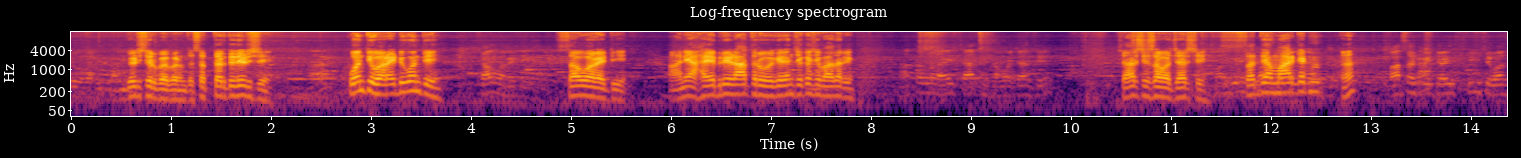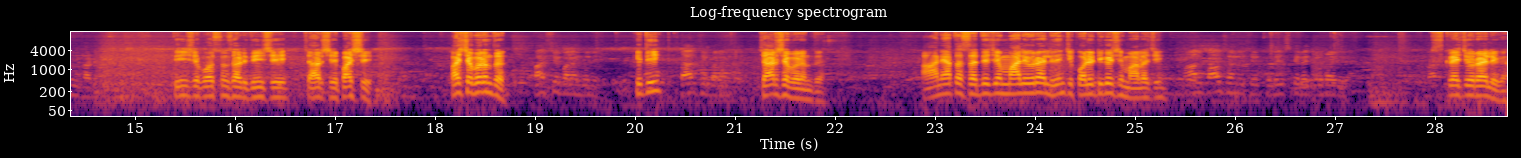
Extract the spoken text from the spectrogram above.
रुपये दीडशे रुपयापर्यंत सत्तर ते दीडशे. कोणती व्हरायटी कोणती? सहा व्हरायटी आणि हायब्रिड आथर वगैरे यांचे कसे बाजार आहे? चारशे सव्वा चारशे. सध्या मार्केट तीनशे पासून साडे तीनशे पासून साडेतीनशे चारशे पाचशे. पाचशेपर्यंत पाचशे पर्यंत? किती? चारशे पर्यंत आणि आता सध्या जे माल येऊ राहिले त्यांची क्वालिटी कशी मालाची? शेतकरी शेतकऱ्याचे राहिले. का?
